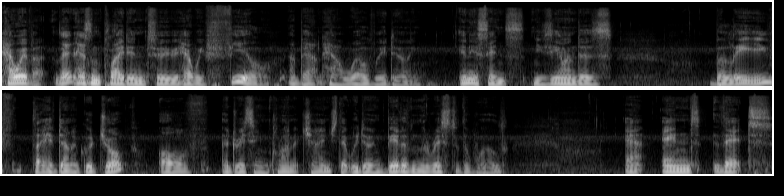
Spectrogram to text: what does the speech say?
however, that hasn't played into how we feel about how well we're doing. In a sense, New Zealanders believe they have done a good job of addressing climate change, that we're doing better than the rest of the world, uh, and that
